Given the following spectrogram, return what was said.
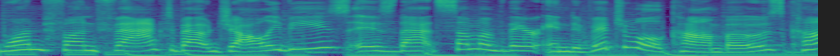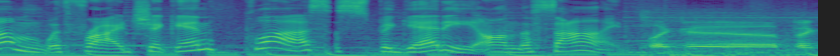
One fun fact about Jollibees is that some of their individual combos come with fried chicken plus spaghetti on the side. It's like a big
